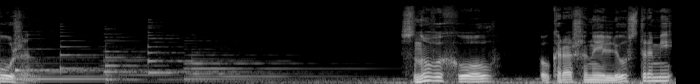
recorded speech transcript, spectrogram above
ужин. Снова холл, украшенный люстрами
